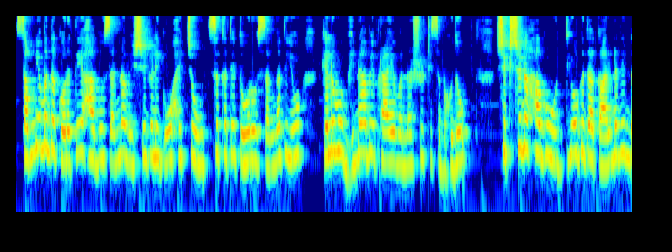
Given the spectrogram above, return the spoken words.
ಸಂಯಮದ ಕೊರತೆ ಹಾಗೂ ಸಣ್ಣ ವಿಷಯಗಳಿಗೂ ಹೆಚ್ಚು ಉತ್ಸುಕತೆ ತೋರುವ ಸಂಗತಿಯು ಕೆಲವು ಭಿನ್ನಾಭಿಪ್ರಾಯವನ್ನು ಸೃಷ್ಟಿಸಬಹುದು. ಶಿಕ್ಷಣ ಹಾಗೂ ಉದ್ಯೋಗದ ಕಾರಣದಿಂದ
